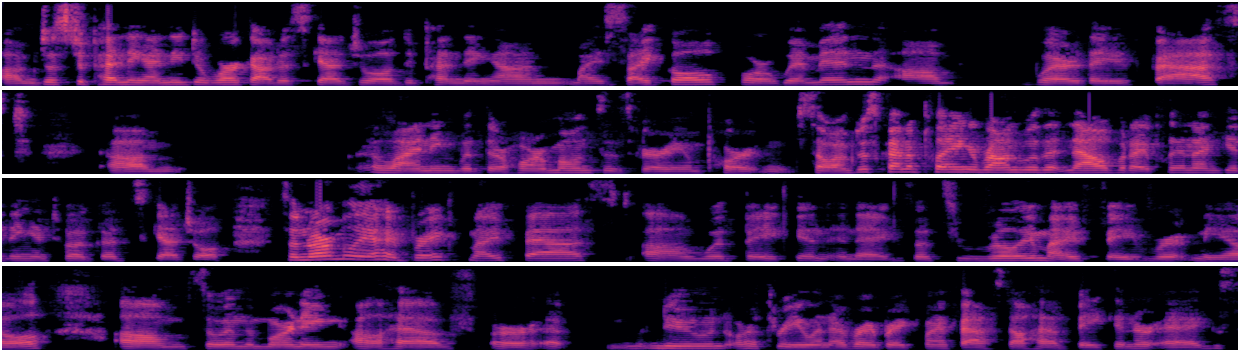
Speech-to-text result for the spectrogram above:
Um, just depending, I need to work out a schedule depending on my cycle for women. Um, where they fast. Um, aligning with their hormones is very important. So I'm just kind of playing around with it now, but I plan on getting into a good schedule. So normally I break my fast uh, with bacon and eggs. That's really my favorite meal. Um, so in the morning I'll have, or at noon or three, whenever I break my fast, I'll have bacon or eggs.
